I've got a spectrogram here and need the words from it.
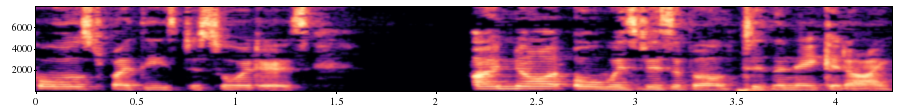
caused by these disorders are not always visible to the naked eye.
